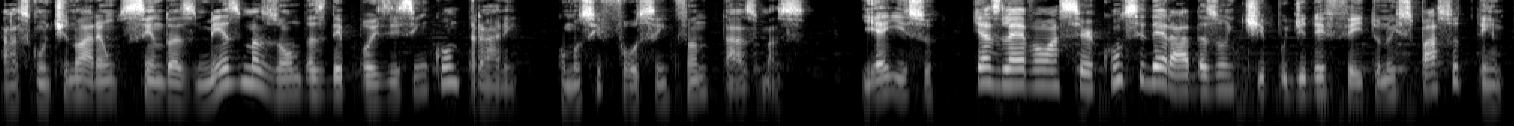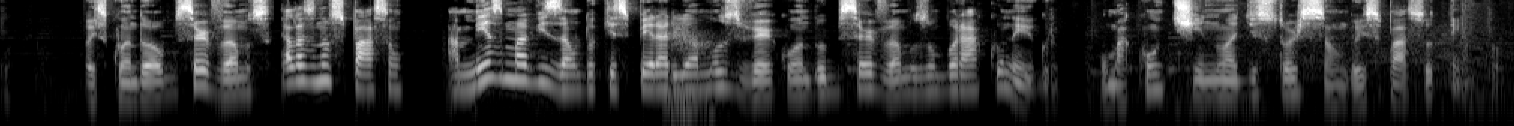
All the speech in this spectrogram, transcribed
Elas continuarão sendo as mesmas ondas depois de se encontrarem, como se fossem fantasmas. E é isso que as levam a ser consideradas um tipo de defeito no espaço-tempo, pois quando a observamos, elas nos passam a mesma visão do que esperaríamos ver quando observamos um buraco negro, uma contínua distorção do espaço-tempo.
